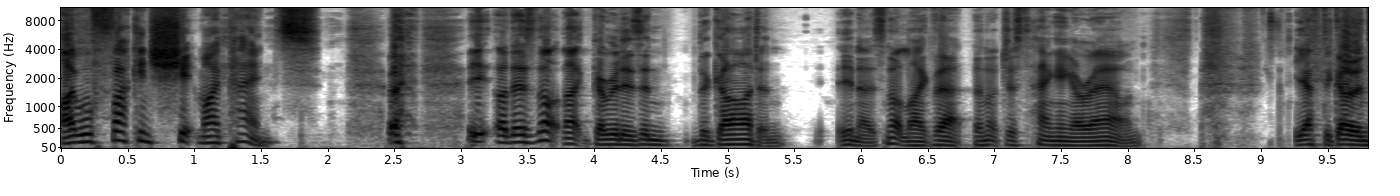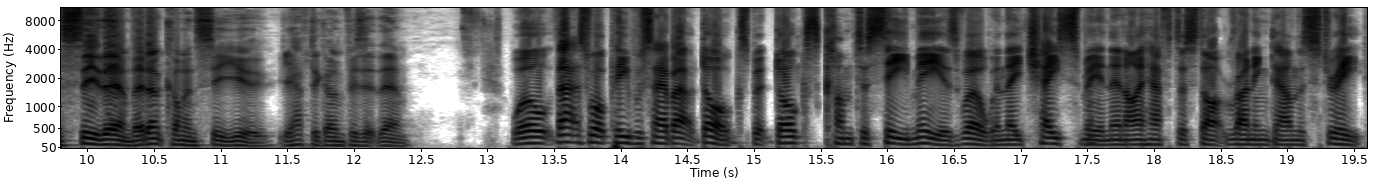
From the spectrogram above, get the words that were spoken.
I will fucking shit my pants. There's not like gorillas in the garden. You know, it's not like that. They're not just hanging around. You have to go and see them. They don't come and see you. You have to go and visit them. Well, that's what people say about dogs, but dogs come to see me as well when they chase me and then I have to start running down the street.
